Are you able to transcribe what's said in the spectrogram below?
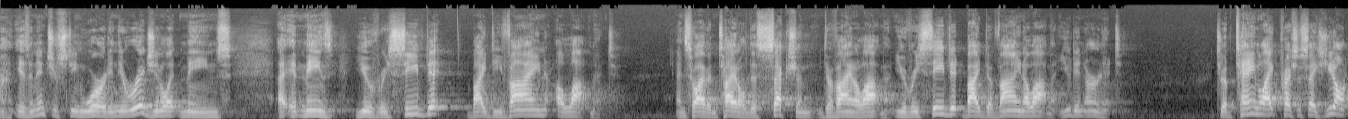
is an interesting word. In the original, it means, uh, it means you've received it by divine allotment. And so I've entitled this section Divine Allotment. You've received it by divine allotment. You didn't earn it. To obtain like precious faith, you don't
